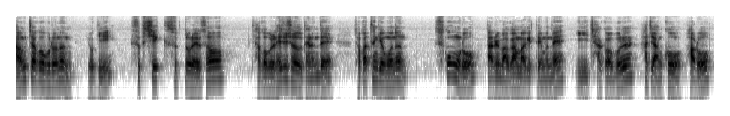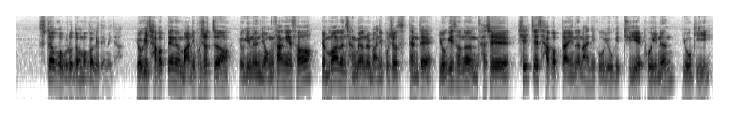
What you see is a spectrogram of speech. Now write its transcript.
다음 작업으로는 여기 습식 숫돌에서 작업을 해주셔도 되는데 저 같은 경우는 수공으로 날을 마감하기 때문에 이 작업을 하지 않고 바로 수작업으로 넘어가게 됩니다. 여기 작업대는 많이 보셨죠? 여기는 영상에서 연마하는 장면을 많이 보셨을 텐데 여기서는 사실 실제 작업 따위는 아니고 여기 뒤에 보이는 여기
